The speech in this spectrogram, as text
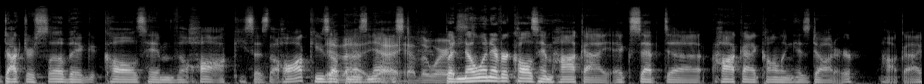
Dr. Selvig calls him the Hawk. He says the Hawk. He's Yeah, up in his yeah, nest. yeah, the worst. but no one ever calls him Hawkeye except uh, Hawkeye calling his daughter Hawkeye.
